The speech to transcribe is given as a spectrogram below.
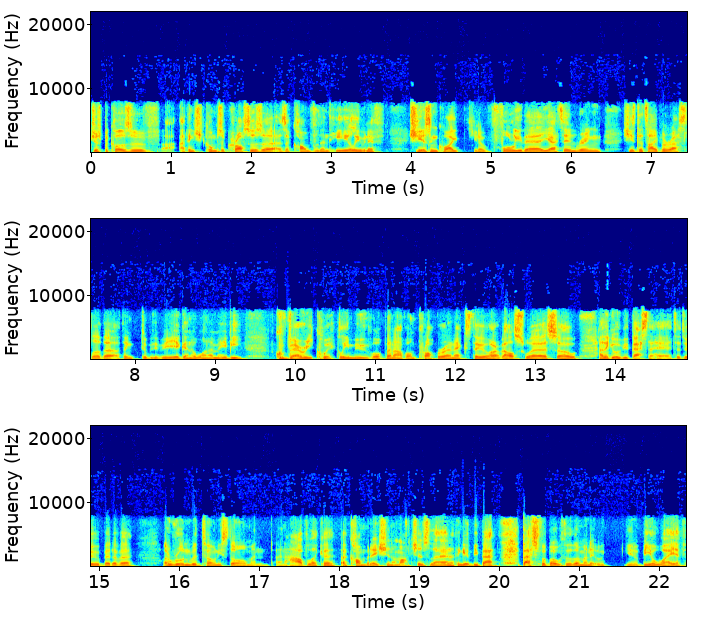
just because of I think she comes across as a as a confident heel, even if she isn't quite you know fully there yet in ring. She's the type of wrestler that I think WWE are going to want to maybe very quickly move up and have on proper NXT or elsewhere. So I think it would be best for her to do a bit of a, a run with Toni Storm and, and have like a, a combination of matches there. I think it'd be best best for both of them, and it would you know be a way of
